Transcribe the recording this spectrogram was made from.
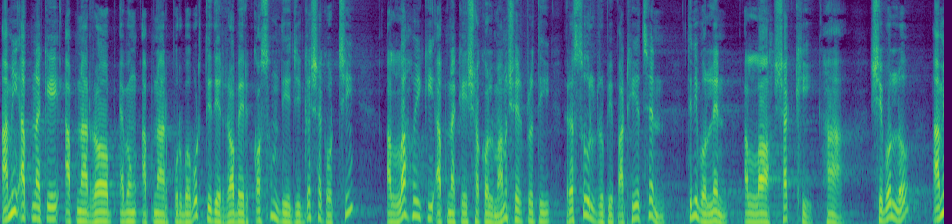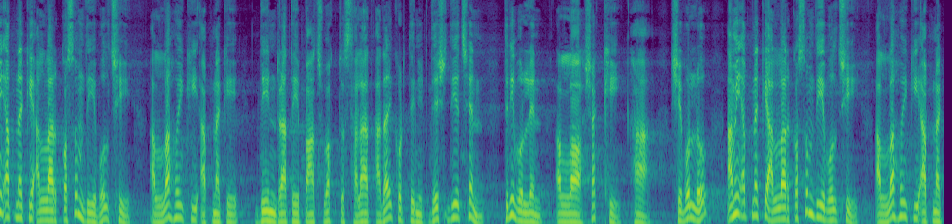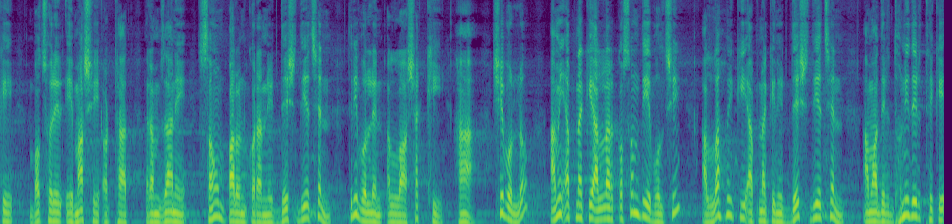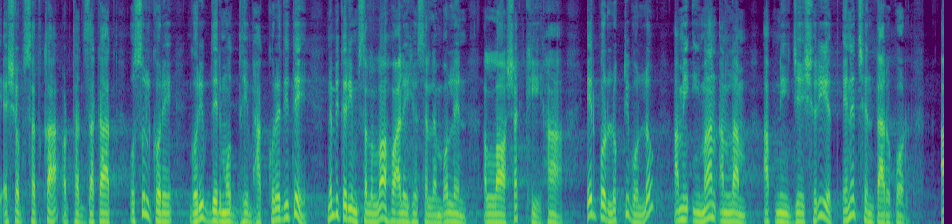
আমি আপনাকে আপনার রব এবং আপনার পূর্ববর্তীদের রবের কসম দিয়ে জিজ্ঞাসা করছি আল্লাহই কি আপনাকে সকল মানুষের প্রতি রসুল রূপে পাঠিয়েছেন? তিনি বললেন, আল্লাহ সাক্ষী, হাঁ। সে বলল, আমি আপনাকে আল্লাহর কসম দিয়ে বলছি আল্লাহই কি আপনাকে দিন রাতে পাঁচ ওয়াক্ত সালাদ আদায় করতে নির্দেশ দিয়েছেন? তিনি বললেন, আল্লাহ সাক্ষী, হাঁ। সে বলল, আমি আপনাকে আল্লাহর কসম দিয়ে বলছি আল্লাহই কি আপনাকে বছরের এ মাসে, অর্থাৎ রমজানে সৌম পালন করার নির্দেশ দিয়েছেন? তিনি বললেন, আল্লাহ সাক্ষী। হাঁ সে বলল, আমি আপনাকে আল্লাহর কসম দিয়ে বলছি আল্লাহই কি আপনাকে নির্দেশ দিয়েছেন? আমাদের ধনীদের থেকে এসব সাদকা, অর্থাৎ জাকাত উসুল করে গরিবদের মধ্যে ভাগ করে দিতে? নবী করিম সাল্লাহ আলহিহাল্লাম বললেন, আল্লাহ সাক্ষী। হাঁ এরপর লোকটি বলল, আমি ঈমান আনলাম, আপনি যে শরীয়ত এনেছেন তার উপর।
